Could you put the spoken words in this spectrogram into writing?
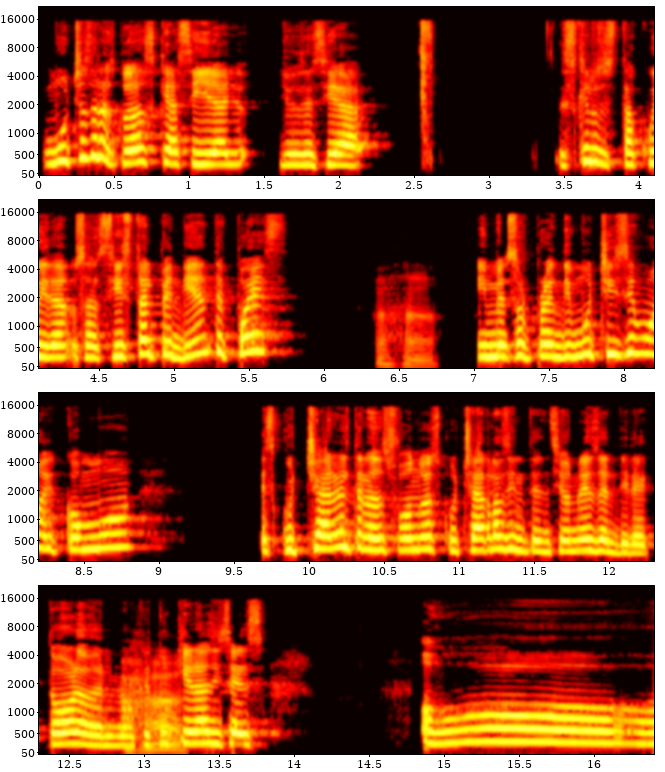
muchas de las cosas que hacía, yo, decía, es que los está cuidando, o sea, sí está al pendiente, pues. Ajá. Y me sorprendí muchísimo de cómo escuchar el trasfondo, escuchar las intenciones del director o de lo que tú quieras, dices, oh.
